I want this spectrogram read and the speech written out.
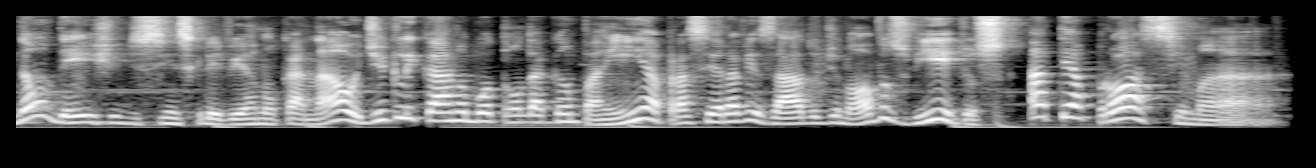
Não deixe de se inscrever no canal e de clicar no botão da campainha para ser avisado de novos vídeos. Até a próxima!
